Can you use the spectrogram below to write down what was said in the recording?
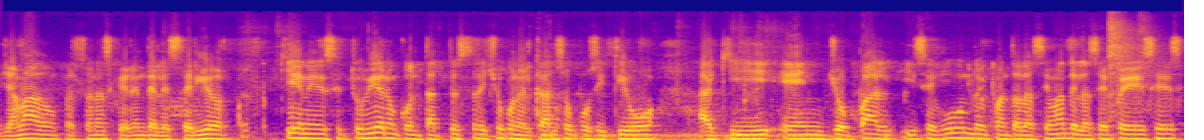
llamado, personas que vienen del exterior, quienes tuvieron contacto estrecho con el caso positivo aquí en Yopal. Y segundo, en cuanto a los temas de las EPS,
